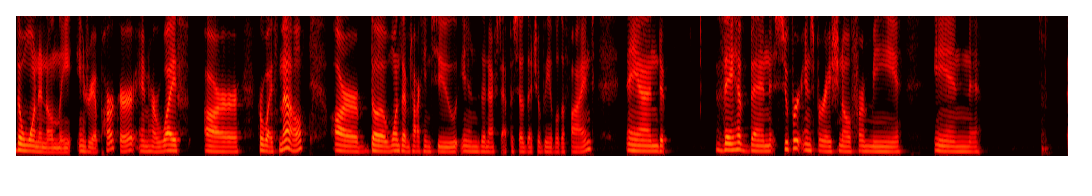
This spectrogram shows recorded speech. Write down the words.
the one and only Andrea Parker and her wife are her wife Mel are the ones I'm talking to in the next episode that you'll be able to find. And they have been super inspirational for me in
